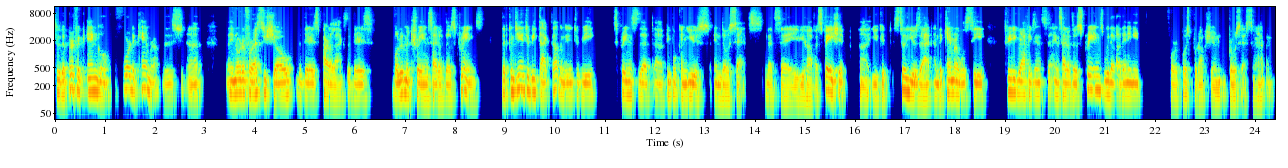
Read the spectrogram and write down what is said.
to the perfect angle for the camera uh, in order for us to show that there is parallax, that there is volumetry inside of those screens that continue to be tactile, continue to be screens that uh, people can use in those sets. Let's say if you have a spaceship, uh, you could still use that, and the camera will see 3D graphics in, inside of those screens without any need for a post production process to happen.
